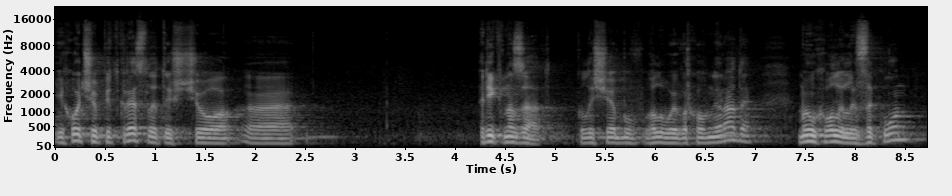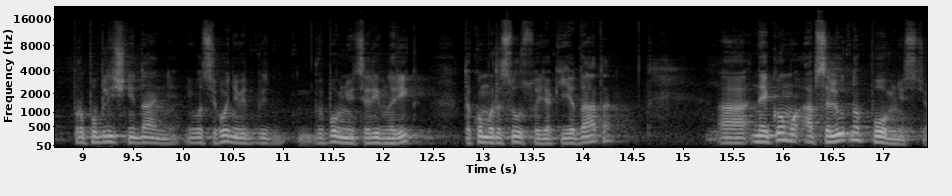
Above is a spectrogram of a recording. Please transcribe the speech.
І хочу підкреслити, що е, рік назад, коли ще я був головою Верховної Ради, Ми ухвалили закон про публічні дані, і от сьогодні від, від- виповнюється рівно рік такому ресурсу, як є дата, на якому абсолютно повністю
